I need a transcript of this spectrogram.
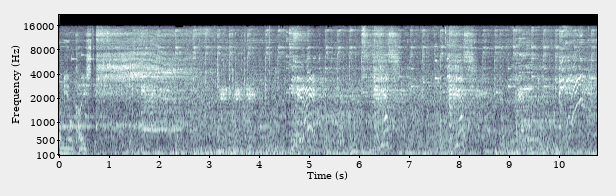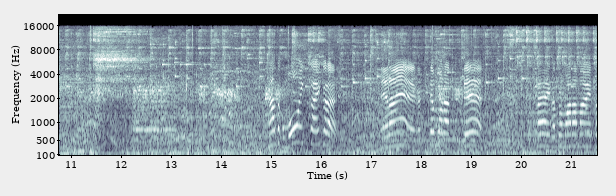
重みを返して。なんとかもう一回くらい狙えが来てもらって回が止まらないと。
